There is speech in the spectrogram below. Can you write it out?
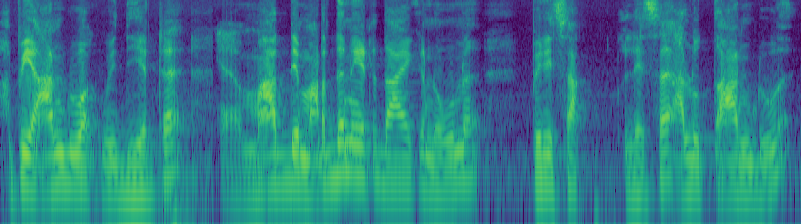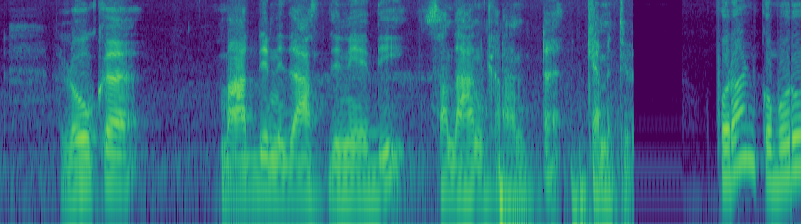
අපි ආණ්ඩුවක් විදියට මාධ්‍ය මර්ධනයට දායක නොවන පිරිසක් ලෙස අලුත් ආණ්ඩුව ලෝක මාධ්‍ය නිදහස් දිනයේදී සඳහන් කරන්නට කැමතිව. පුරන් කුඹුරු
